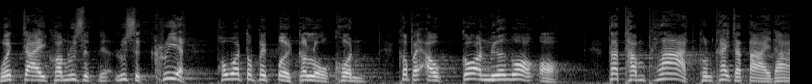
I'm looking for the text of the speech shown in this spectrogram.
หัวใจความรู้สึกเนี่ยรู้สึกเครียด เพราะว่าต้องไปเปิดกระโหลกคน เข้าไปเอาก้อนเนื้องอกออก ถ้าทำพลาดคนไข้จะตายได้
